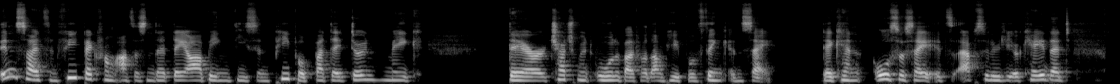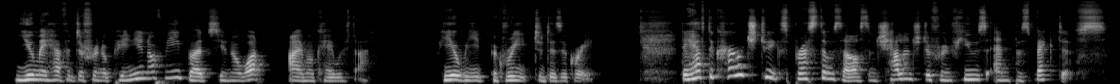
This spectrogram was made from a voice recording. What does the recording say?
insights and feedback from others and that they are being decent people, but they don't make their judgment all about what other people think and say. They can also say it's absolutely okay that you may have a different opinion of me, but you know what? I'm okay with that. Here we agree to disagree. They have the courage to express themselves and challenge different views and perspectives.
